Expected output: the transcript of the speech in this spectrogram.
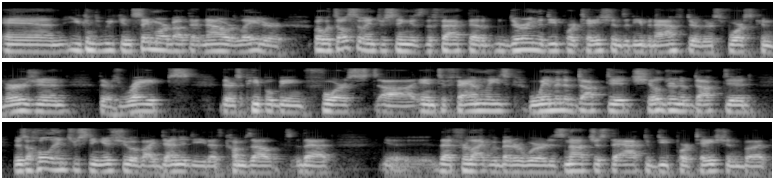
And you can we can say more about that now or later. But what's also interesting is the fact that during the deportations and even after, there's forced conversion, there's rapes, there's people being forced uh, into families, women abducted, children abducted. There's a whole interesting issue of identity that comes out that that, for lack of a better word, is not just the act of deportation, but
